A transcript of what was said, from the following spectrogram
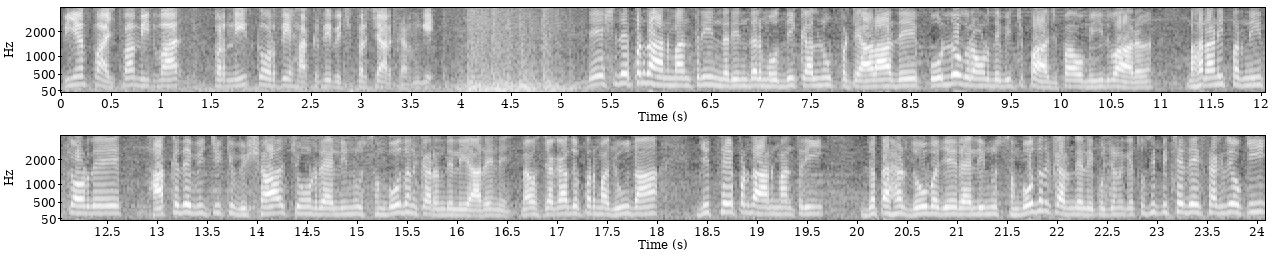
ਪੀਐਮ ਭਾਜਪਾ ਉਮੀਦਵਾਰ ਪ੍ਰਨੀਤ ਕੌਰ ਦੇ ਹੱਕ ਦੇ ਵਿੱਚ ਪ੍ਰਚਾਰ ਕਰਨਗੇ। ਦੇਸ਼ ਦੇ ਪ੍ਰਧਾਨ ਮੰਤਰੀ ਨਰਿੰਦਰ ਮੋਦੀ ਕੱਲ ਨੂੰ ਪਟਿਆਲਾ ਦੇ ਪੋਲੋ ਗਰਾਊਂਡ ਦੇ ਵਿੱਚ ਭਾਜਪਾ ਉਮੀਦਵਾਰ ਮਹਾਰਾਣੀ ਪਰਨੀਤ ਕੌਰ ਦੇ ਹੱਕ ਦੇ ਵਿੱਚ ਇੱਕ ਵਿਸ਼ਾਲ ਚੋਣ ਰੈਲੀ ਨੂੰ ਸੰਬੋਧਨ ਕਰਨ ਦੇ ਲਈ ਆ ਰਹੇ ਨੇ। ਮੈਂ ਉਸ ਜਗ੍ਹਾ ਦੇ ਉੱਪਰ ਮੌਜੂਦ ਹਾਂ, ਜਿੱਥੇ ਪ੍ਰਧਾਨ ਮੰਤਰੀ ਦੁਪਹਿਰ 2 ਵਜੇ ਰੈਲੀ ਨੂੰ ਸੰਬੋਧਨ ਕਰਨ ਦੇ ਲਈ ਪੁੱਜਣਗੇ। ਤੁਸੀਂ ਪਿੱਛੇ ਦੇਖ ਸਕਦੇ ਹੋ ਕਿ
